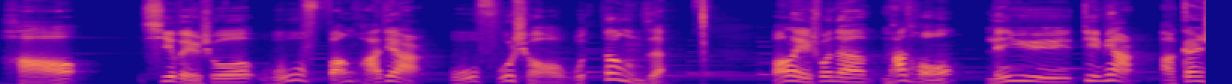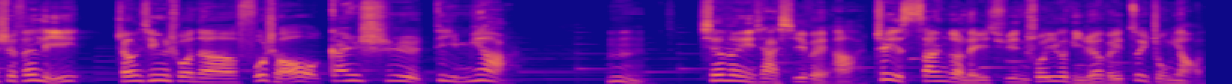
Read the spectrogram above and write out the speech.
好，西伟说无防滑垫、无扶手、无凳子。王磊说呢，马桶、淋浴地面啊干湿分离。张青说呢，扶手、干湿地面。嗯，先问一下西伟啊，这三个雷区，你说一个你认为最重要的。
